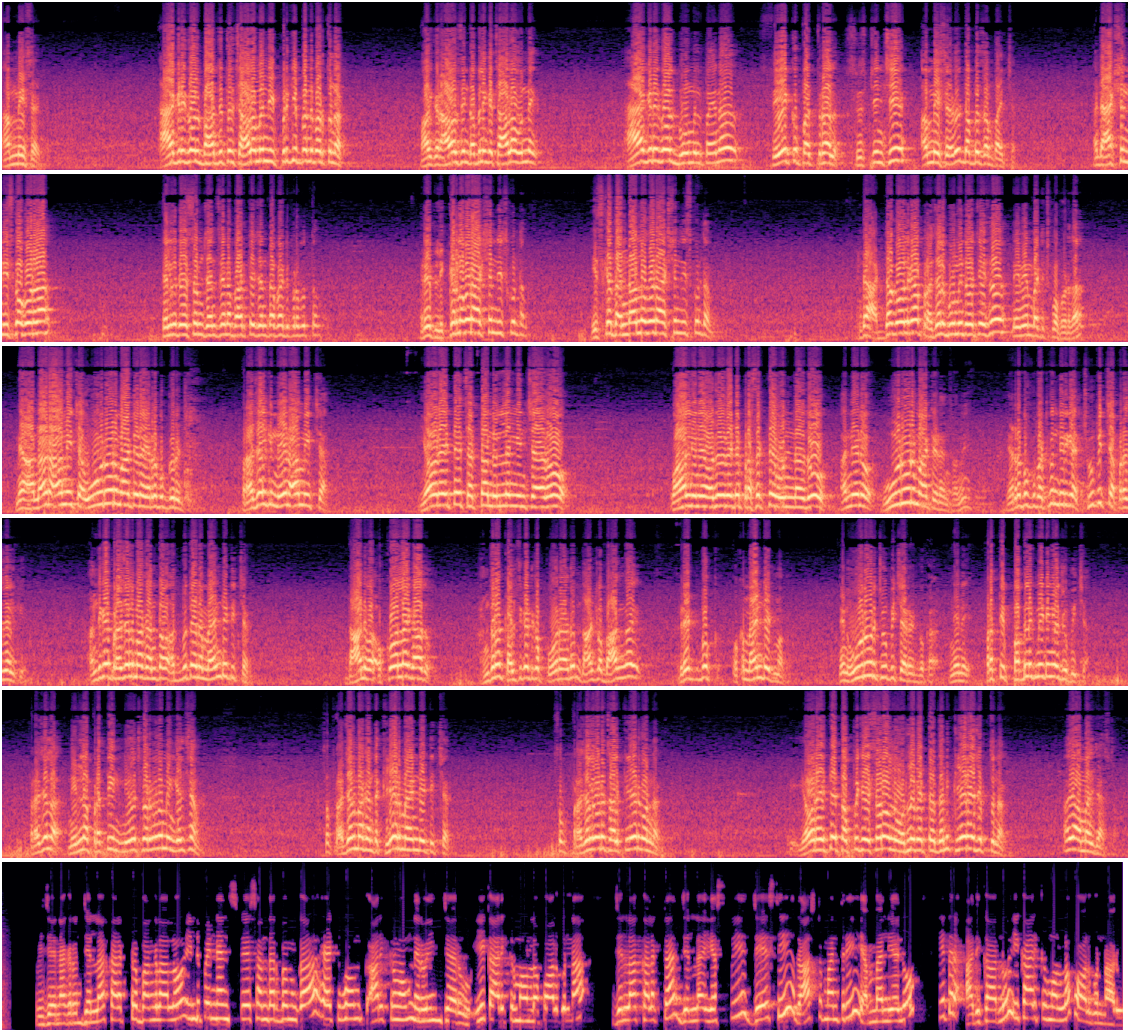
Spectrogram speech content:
అమ్మేశాడు. అగ్రిగోల్డ్ బాధితులు చాలా మంది ఇప్పటికీ ఇబ్బంది పడుతున్నారు. వాళ్ళకి రావాల్సిన డబ్బులు ఇంకా చాలా ఉన్నాయి. అగ్రిగోల్డ్ భూములపైన ఫేక్ పత్రాలు సృష్టించి అమ్మేశాడు డబ్బులు సంపాదించాడు. అంటే యాక్షన్ తీసుకోకూడదా? తెలుగుదేశం జనసేన భారతీయ జనతా పార్టీ ప్రభుత్వం. రేపు లిక్కర్లో కూడా యాక్షన్ తీసుకుంటాం. ఇసుక దండాల్లో కూడా యాక్షన్ తీసుకుంటాం. అంటే అడ్డగోలుగా ప్రజల భూమి దోచేసినా మేమేం పట్టించుకోకూడదా? మేము ఆనాడు హామీ ఇచ్చా. ఊరూరు మాట్లాడా ఎర్రబుక్ గురించి. ప్రజలకి నేను హామీ ఇచ్చా. ఎవరైతే చట్టాన్ని ఉల్లంఘించారో వాళ్ళని నేను వదిలిపెట్టే ప్రసక్తే ఉండదు అని నేను ఊరూరు మాట్లాడాను స్వామి. ఎర్రబుక్ పట్టుకుని తిరిగా చూపించా ప్రజలకి. అందుకే ప్రజలు మాకు అంత అద్భుతమైన మ్యాండేట్ ఇచ్చారు. దాని ఒక్కోళ్ళే కాదు అందరం కలిసికట్టుగా పోరాడడం దాంట్లో భాగంగా రెడ్ బుక్ ఒక మ్యాండేట్ మాకు. నేను ఊరూరు చూపించా రెడ్ బుక్ నేను ప్రతి పబ్లిక్ మీటింగ్ చూపించాను చూపించా. ప్రజల నిన్న ప్రతి నియోజకవర్గంలో మేము గెలిచాం. సో ప్రజలు మాకు అంత క్లియర్ మ్యాండేట్ ఇచ్చారు. సో ప్రజలు కూడా చాలా క్లియర్గా ఉన్నారు. ఎవరైతే తప్పు చేశారో వాళ్ళని వదిలిపెట్టొద్దని క్లియర్గా చెప్తున్నారు. అది అమలు చేస్తాం. విజయనగరం జిల్లా కలెక్టర్ బంగ్లాలో ఇండిపెండెన్స్ డే సందర్భంగా హెడ్ హోమ్ కార్యక్రమం నిర్వహించారు. ఈ కార్యక్రమంలో పాల్గొన్న జిల్లా కలెక్టర్ జిల్లా ఎస్పీ జేసీ రాష్ట్ర మంత్రి ఎమ్మెల్యేలు ఇతర అధికారులు ఈ కార్యక్రమంలో పాల్గొన్నారు.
